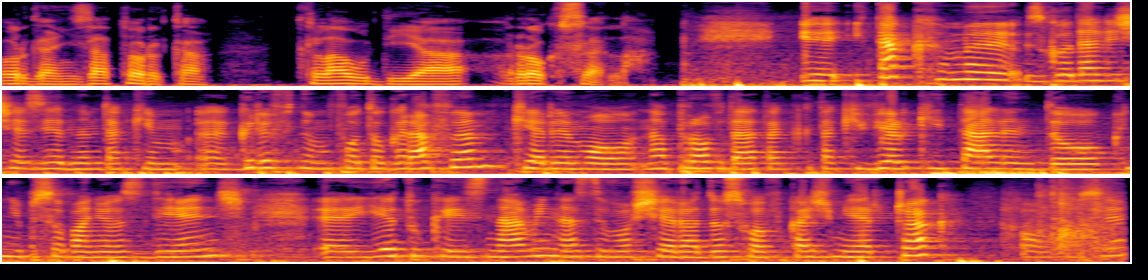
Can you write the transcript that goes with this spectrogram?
organizatorka Klaudia Roxela. I, I, tak my zgodali się z jednym takim e, gryfnym fotografem, który ma naprawdę tak, taki wielki talent do knipsowania zdjęć. E, je tutaj z nami, nazywa się Radosław Kaźmierczak. O, właśnie.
